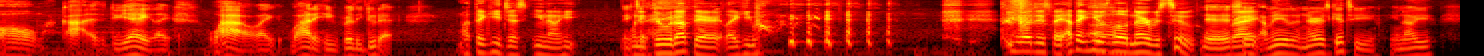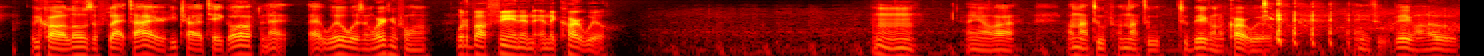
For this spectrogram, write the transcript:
oh my god, it's Da. Like, wow. Like, why did he really do that? I think he just, you know, He when he threw it up there, like he, he wasn't expect- I think he was a little um, nervous too. Yeah, right. I mean, the nerves get to you. You know, you we call Lowe's a flat tire. He tried to take off, and that that wheel wasn't working for him. What about Finn and, and the cartwheel? Mm-mm. I ain't gonna lie. I'm not too. I'm not too too big on the cartwheel. I ain't too big on those.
